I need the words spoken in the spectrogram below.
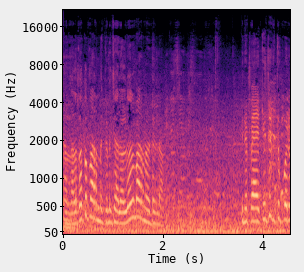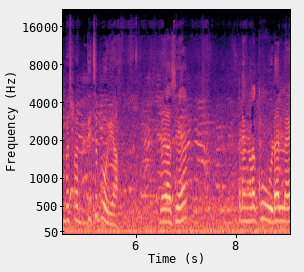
ഞങ്ങളതൊക്കെ പറഞ്ഞിക്കണ്. ചിലതൊന്നും പറഞ്ഞിട്ടില്ല. പിന്നെ പാക്കേജ് എടുത്ത് പോരുമ്പോ ശ്രദ്ധിച്ച് പോരുക. പക്ഷേ ഞങ്ങളെ കൂടെ അല്ലേ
